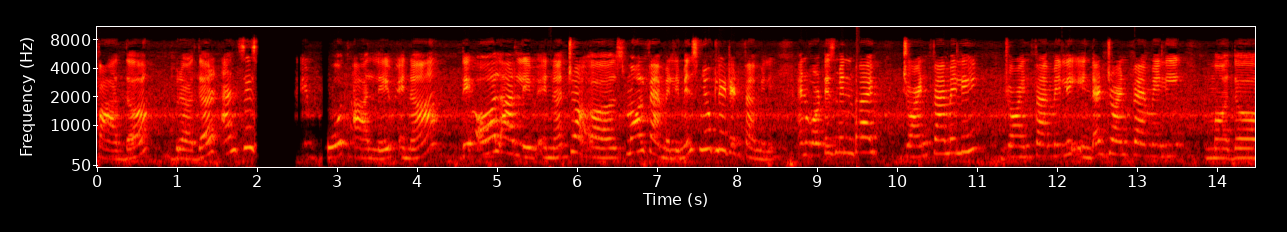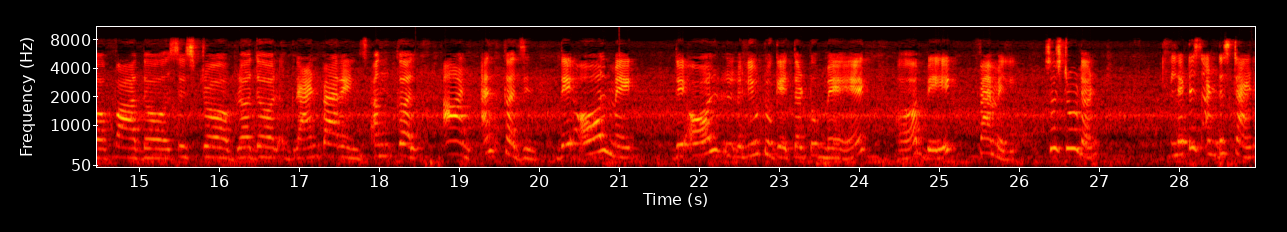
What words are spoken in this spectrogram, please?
father brother and sister. They both are live in a they all are live in a uh, small family means nucleated family. And what is meant by joint family? Joint family in that joint family mother father sister brother grandparents uncle aunt and cousin. They all make they all live together to make a big family. So student let us understand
